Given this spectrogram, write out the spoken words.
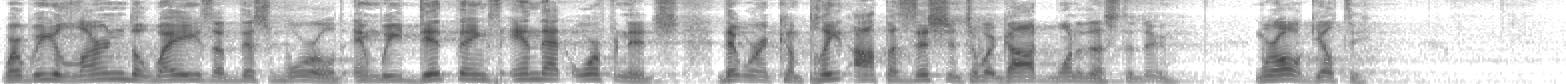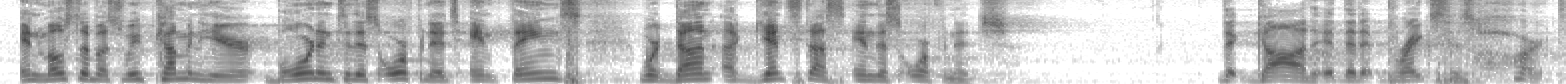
where we learned the ways of this world and we did things in that orphanage that were in complete opposition to what God wanted us to do. We're all guilty. And most of us, we've come in here born into this orphanage and things were done against us in this orphanage that God, that it breaks his heart.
